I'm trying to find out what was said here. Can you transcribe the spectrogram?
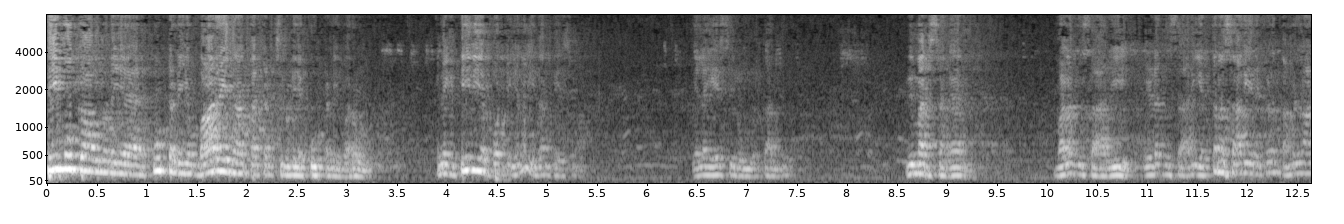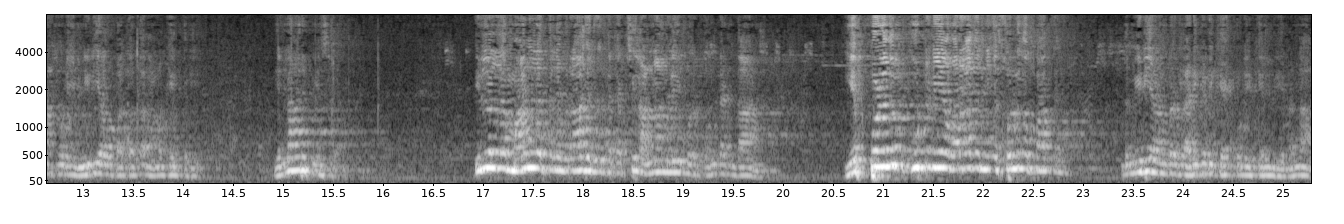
திமுகவினுடைய கூட்டணியும் பாரதிய ஜனதா கட்சியினுடைய கூட்டணி வரும். இன்னைக்கு டிவியை போட்டீங்கன்னா இதான் பேசுவாங்க. எல்லாம் ஏசி ரூம் உட்கார்ந்து விமர்சகர் வலதுசாரி இடதுசாரி எத்தனை சாரி இருக்குன்னு தமிழ்நாட்டுடைய மீடியாவை பார்த்தா தான் நமக்கே தெரியும். எல்லாரும் பேசுவாங்க. இல்ல இல்ல மாநில தலைவராக இருந்த கட்சியில் அண்ணாமலையும் ஒரு தொண்டன் தான். எப்பொழுதும் கூட்டணியா வராது நீங்க சொல்லுங்க பார்க்க இந்த மீடியா நண்பர்கள் அடிக்கடி கேட்கக்கூடிய கேள்வி என்னன்னா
